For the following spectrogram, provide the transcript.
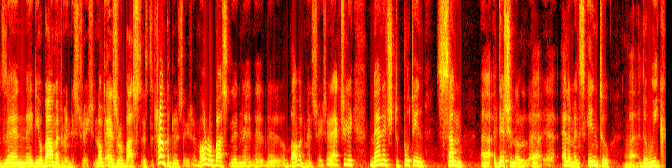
than uh, the Obama administration, not as robust as the Trump administration, more robust than the, the, the Obama administration, actually managed to put in some uh, additional uh, elements into uh, the weak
